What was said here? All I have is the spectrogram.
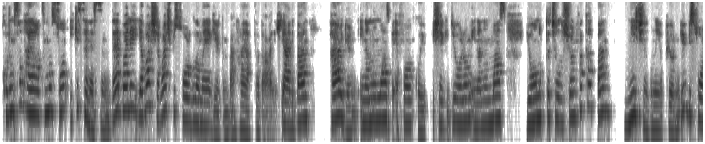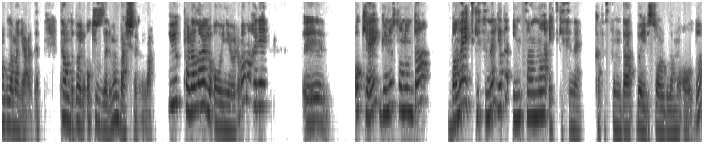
kurumsal hayatımın son iki senesinde böyle yavaş yavaş bir sorgulamaya girdim ben hayatta dair. Yani ben her gün inanılmaz bir efor koyup işe gidiyorum, inanılmaz yoğunlukta çalışıyorum fakat ben niçin bunu yapıyorum gibi bir sorgulama geldi. Tam da böyle 30'larımın başlarında. Büyük paralarla oynuyorum ama hani e, okey günün sonunda bana etkisine ya da insanlığa etkisine kafasında böyle bir sorgulama oldu.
